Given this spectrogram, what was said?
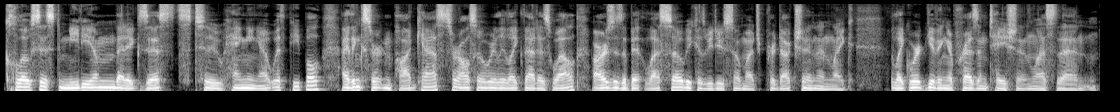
closest medium that exists to hanging out with people. I think certain podcasts are also really like that as well. Ours is a bit less so because we do so much production and like like we're giving a presentation less than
